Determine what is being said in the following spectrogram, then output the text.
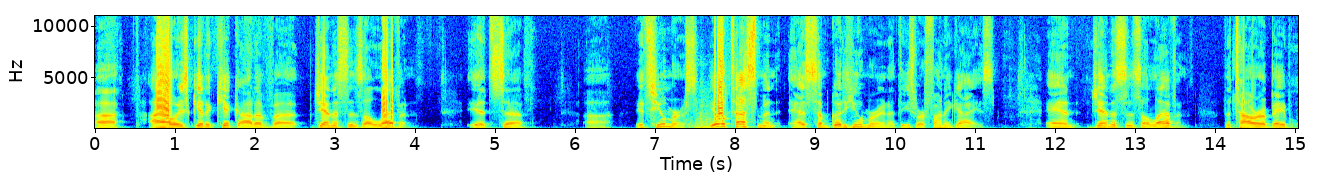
uh, I always get a kick out of uh, Genesis 11. It's, uh, uh, it's humorous. The Old Testament has some good humor in it. These were funny guys. And Genesis 11, the Tower of Babel.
